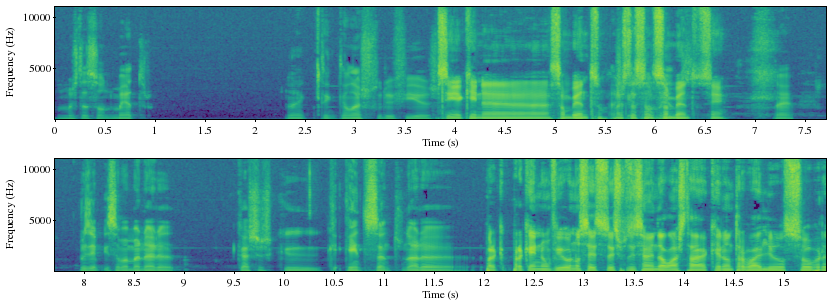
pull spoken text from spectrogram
numa estação de metro, é? que tem, tem lá as fotografias. Sim, aqui na São Bento, que na é estação São de São Bento. Bento, sim. é? Por exemplo, isso é uma maneira que achas que, que é interessante tornar a. Para, para quem não viu, não sei se a exposição ainda lá está, que era um trabalho sobre,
